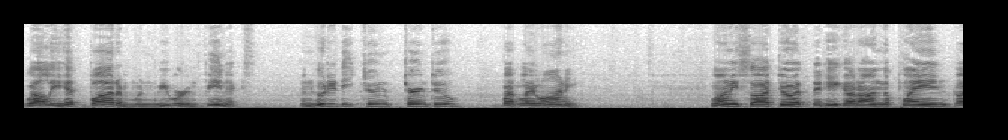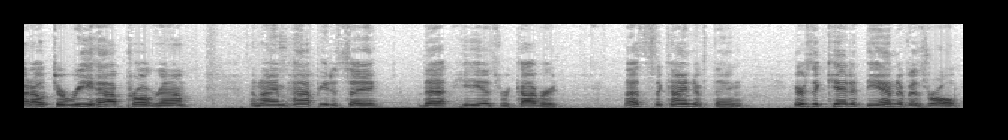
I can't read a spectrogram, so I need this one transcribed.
Well, he hit bottom when we were in Phoenix. And who did he tune, turn to? But Leilani. Lonnie saw to it that he got on the plane, got out to rehab program, and I am happy to say that he is recovered. That's the kind of thing. Here's a kid at the end of his rope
